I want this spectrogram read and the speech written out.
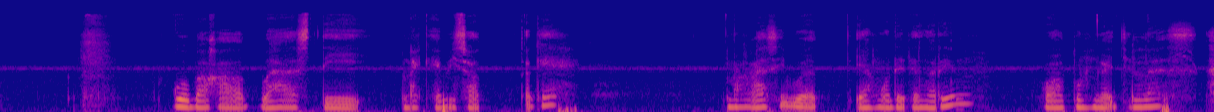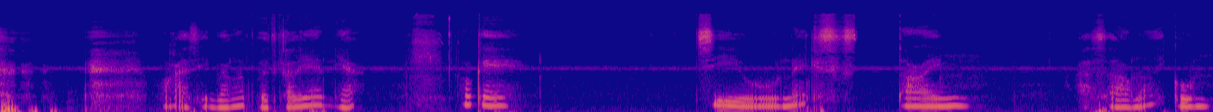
gue bakal bahas di next episode oke okay? makasih buat yang udah dengerin walaupun nggak jelas makasih banget buat kalian ya oke okay. see you next time assalamualaikum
